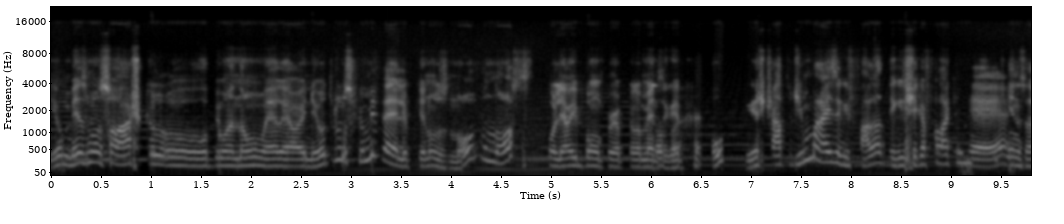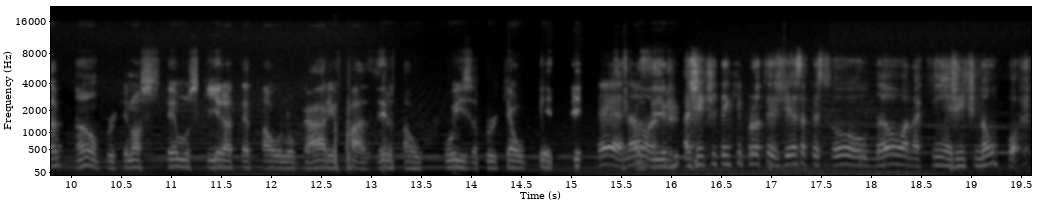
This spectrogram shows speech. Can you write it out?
eu mesmo só acho que o Obi-Wan não é leal e neutro nos filmes velhos, porque nos novos, nossa, o leal e bom, pelo menos. Ele é, pô, ele é chato demais, ele fala, ele chega a falar que É, pequeno, sabe? Não, porque nós temos que ir até tal lugar e fazer tal coisa, porque é o PT é, não. fazer. A gente tem que proteger essa pessoa ou não, Anakin, a gente não pode.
